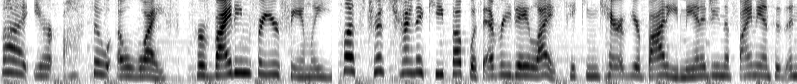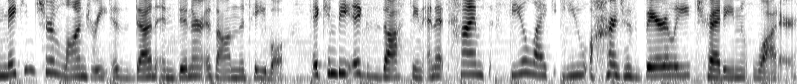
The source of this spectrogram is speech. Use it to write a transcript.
but you're also a wife, providing for your family, plus just trying to keep up with everyday life, taking care of your body, managing the finances, and making sure laundry is done and dinner is on the table. It can be exhausting and at times feel like you are just barely treading water.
